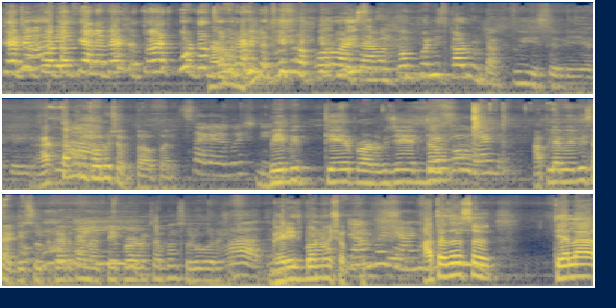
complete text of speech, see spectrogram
त्याच्या पोटात गेला त्याच्या तो आज पोटात काय जाऊन म्हणते? राहिलं. दुसरं पोर व्हायचं आम्हाला. कंपनीच काढून टाकतो ही सगळी. याची. आता पण करू शकतो आपण. सगळ्या गोष्टी. बेबी केअर प्रॉडक्ट जे एकदम आपल्या बेबीसाठी सूट करताना ते प्रॉडक्ट आपण सुरू करू शकतो. हा घरीच बनवू शकतो. आता जसं त्याला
